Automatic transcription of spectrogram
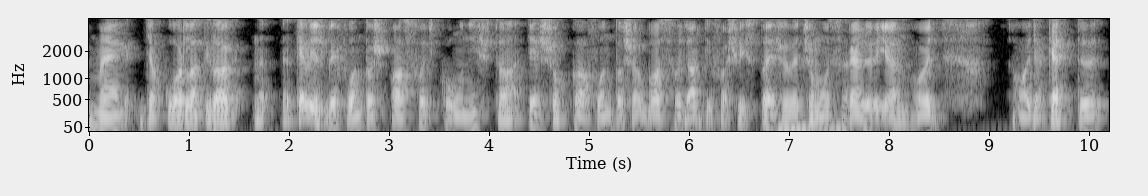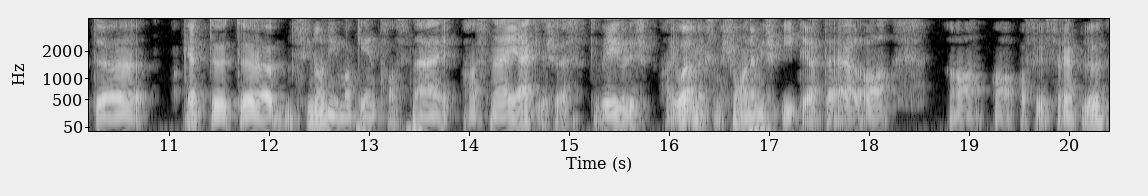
meg gyakorlatilag kevésbé fontos az, hogy kommunista, és sokkal fontosabb az, hogy antifasiszta, és ez egy csomószor előjön, hogy, hogy a kettőt kettőt szinonimaként használ, használják, és ezt végül is, ha jól emlékszem, soha nem is ítélte el a, a, a, a főszereplő,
